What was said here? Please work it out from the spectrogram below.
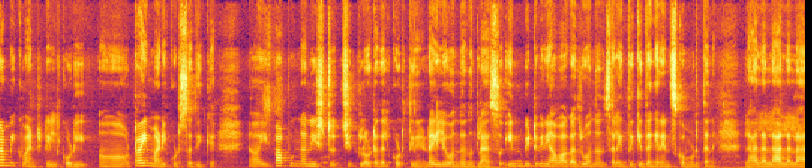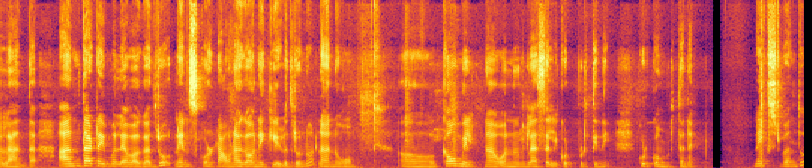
ಕಮ್ಮಿ ಕ್ವಾಂಟಿಟಿಲಿ ಕೊಡಿ ಟ್ರೈ ಮಾಡಿ ಕೊಡ್ಸೋದಕ್ಕೆ. ಈ ಪಾಪುಗೆ ನಾನು ಇಷ್ಟು ಚಿಕ್ಕ ಲೋಟದಲ್ಲಿ ಕೊಡ್ತೀನಿ ಡೈಲಿ ಒಂದೊಂದು ಗ್ಲಾಸು ಇನ್ ಬಿಟ್ವೀನ್ ಯಾವಾಗಾದರೂ ಒಂದೊಂದು ಸಲ ಇದ್ದಕ್ಕಿದ್ದಂಗೆ ನೆನೆಸ್ಕೊಂಬಿಡ್ತಾನೆ. ಲಾಲ ಲಾಲ ಲಾಲ ಅಂತ. ಅಂಥ ಟೈಮಲ್ಲಿ ಯಾವಾಗಾದರೂ ನೆನೆಸ್ಕೊಂಡ್ರೆ ಅವನಾಗ ಅವನೇ ಕೇಳಿದ್ರು ನಾನು ಕೌ ಮಿಲ್ಕ್ನ ಒಂದೊಂದು ಗ್ಲಾಸಲ್ಲಿ ಕೊಟ್ಬಿಡ್ತೀನಿ, ಕುಡ್ಕೊಂಬಿಡ್ತಾನೆ. ನೆಕ್ಸ್ಟ್ ಬಂದು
